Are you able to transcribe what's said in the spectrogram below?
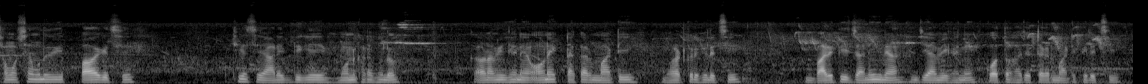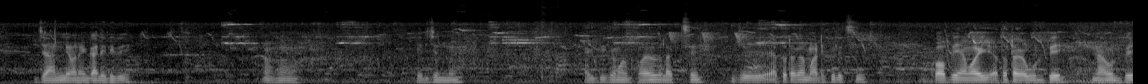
সমস্যার মধ্যে দিয়ে পাওয়া গেছে। ঠিক আছে আরেকদিকে মন খারাপ হলো, কারণ আমি এখানে অনেক টাকার মাটি ভরাট করে ফেলেছি। বাড়িতে জানি না যে আমি এখানে কত হাজার টাকার মাটি ফেলেছি, জানলে অনেক গালি দিবে। এর জন্য একদিকে আমার ভয়ও লাগছে যে এত টাকার মাটি ফেলেছি কবে আমার এত টাকা উঠবে, না উঠবে?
